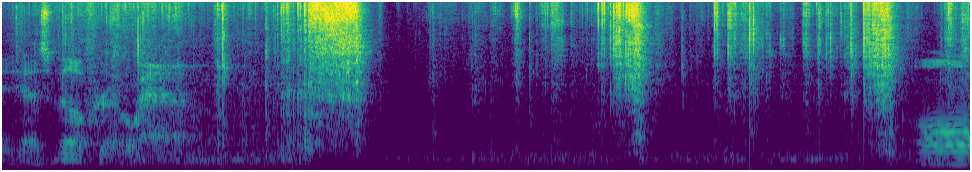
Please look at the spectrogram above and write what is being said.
It has Velcro. All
